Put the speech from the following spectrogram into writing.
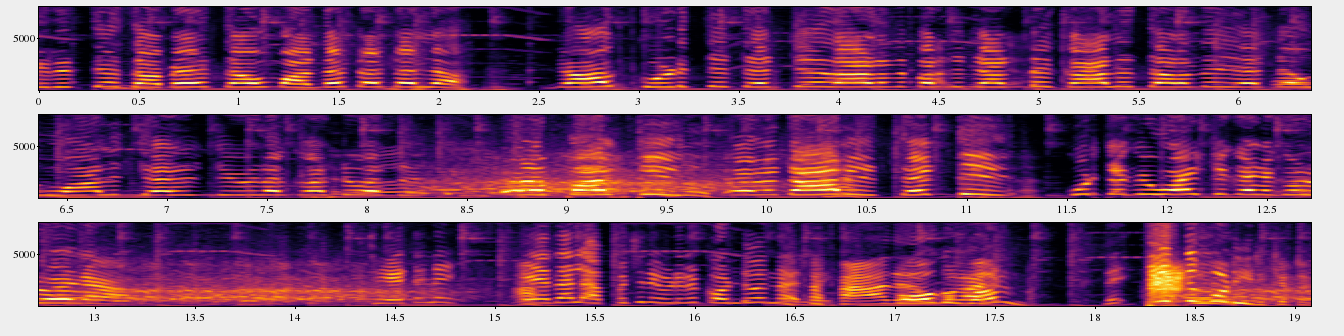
ഇരുത്തിയ സമയത്ത് അവൻ വന്നിട്ടുണ്ടല്ല. ഞാൻ കുടിച്ച് തെറ്റിയതാണെന്ന് പറഞ്ഞ് രണ്ട് കാലും തളർന്ന് എന്റെ വാൽ ചെഴിഞ്ഞ് ഇവിടെ കൊണ്ടുവന്ന്. എടാ നാറി തെറ്റി കുടിച്ചൊക്കെ വായിച്ചു കിടക്കണോടാ ചേട്ടനെ ഏതായാലും അപ്പച്ചനെ ഇവിടെ കൊണ്ടുവന്നല്ലേ പോകുമ്പം ഇതും കൂടി ഇരിക്കട്ടെ.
